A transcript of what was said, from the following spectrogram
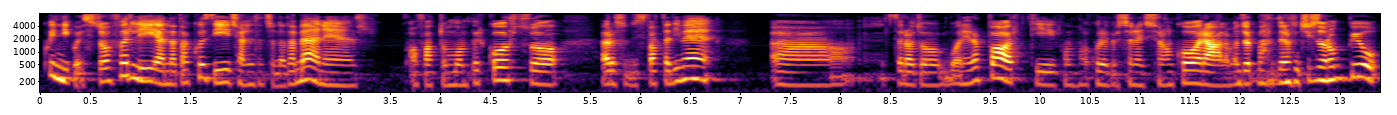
Quindi questo, Forlì è andata così, cioè nel senso è andata bene, ho fatto un buon percorso, ero soddisfatta di me, ho instaurato buoni rapporti, con alcune persone ci sono ancora, la maggior parte non ci sono più, uh,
